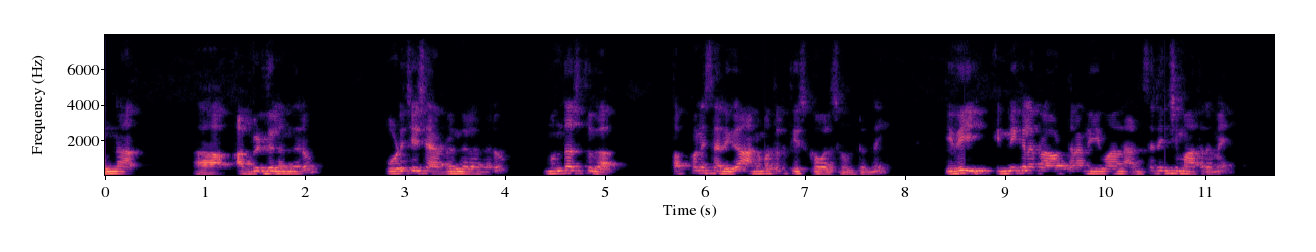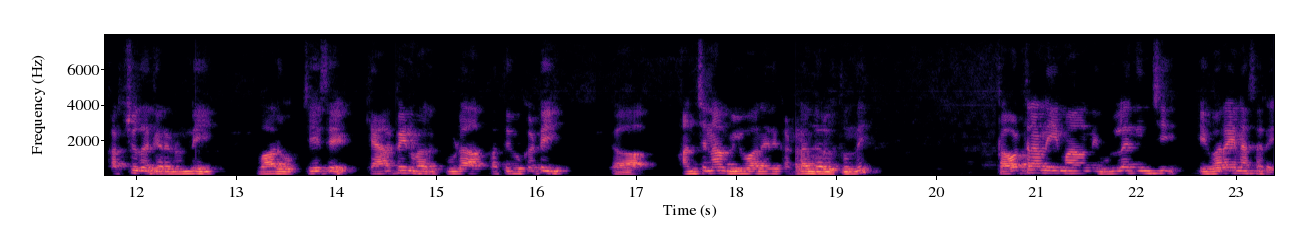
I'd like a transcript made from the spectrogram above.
ఉన్న అభ్యర్థులందరూ పోటీ చేసే అభ్యర్థులందరూ ముందస్తుగా తప్పనిసరిగా అనుమతులు తీసుకోవాల్సి ఉంటుంది. ఇది ఎన్నికల ప్రవర్తన నియమాలను అనుసరించి మాత్రమే ఖర్చు దగ్గర నుండి వారు చేసే క్యాంపెయిన్ వరకు కూడా ప్రతి ఒక్కటి అంచనా విలువ అనేది కట్టడం జరుగుతుంది. ప్రవర్తన నియమాలని ఉల్లంఘించి ఎవరైనా సరే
